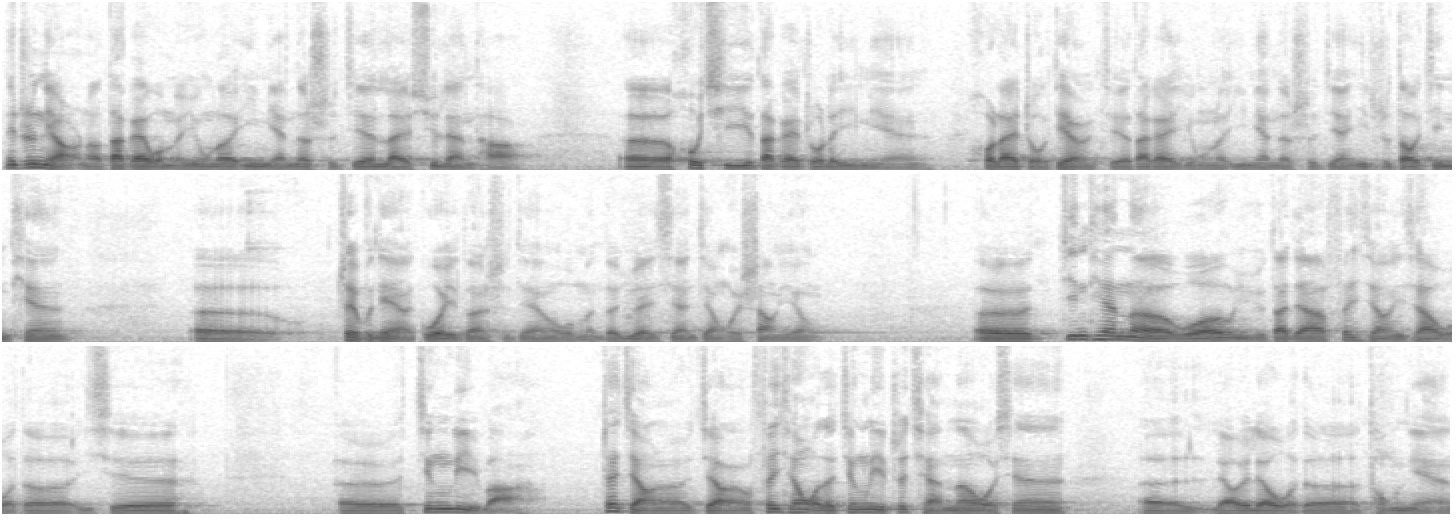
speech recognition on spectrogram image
那只鸟呢大概我们用了一年的时间来训练它。呃，后期大概做了一年，后来走电影节大概用了一年的时间，一直到今天，呃，这部电影过一段时间我们的院线将会上映。呃，今天呢，我与大家分享一下我的一些呃经历吧。在讲讲分享我的经历之前呢，我先呃聊一聊我的童年，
